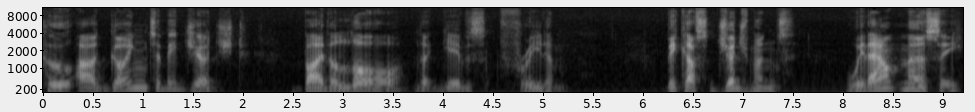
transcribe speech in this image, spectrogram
who are going to be judged by the law that gives freedom. Because judgment without mercy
